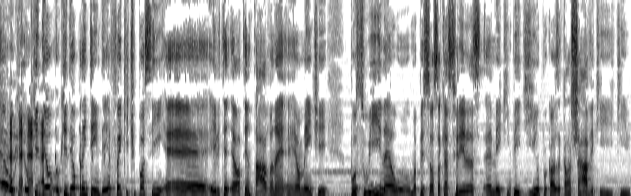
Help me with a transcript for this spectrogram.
É, o que, o que deu, o que deu para entender foi que, tipo assim, é, ele te, ela tentava, né, realmente possuir, né, uma pessoa, só que as freiras é, meio que impediam por causa daquela chave que, que,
